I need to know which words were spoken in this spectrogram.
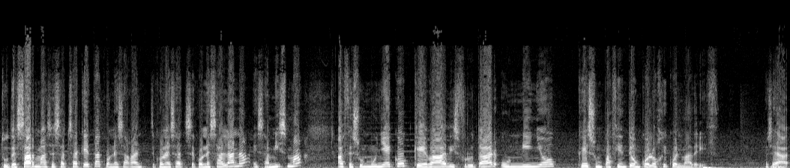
tú desarmas esa chaqueta con esa, con esa, con esa lana, esa misma, haces un muñeco que va a disfrutar un niño que es un paciente oncológico en Madrid. O sea,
